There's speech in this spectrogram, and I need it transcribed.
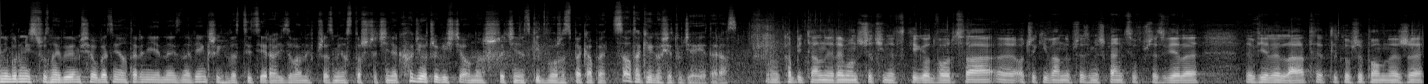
Panie burmistrzu, znajdujemy się obecnie na terenie jednej z największych inwestycji realizowanych przez miasto Szczecinek. Chodzi oczywiście o nasz szczecinecki dworzec PKP. Co takiego się tu dzieje teraz? No, Kapitalny remont Szczecineckiego Dworca, e, oczekiwany przez mieszkańców przez wiele, wiele lat. Tylko przypomnę, że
